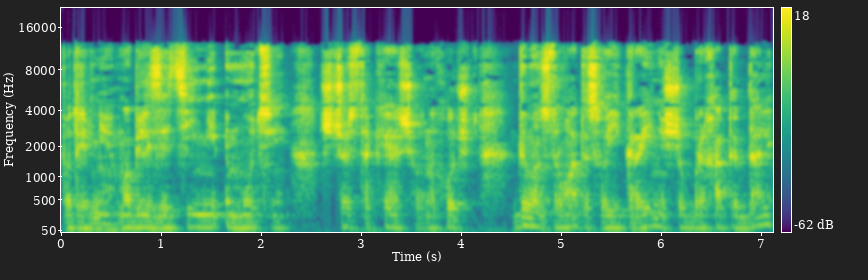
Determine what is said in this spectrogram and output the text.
Потрібні мобілізаційні емоції, щось таке, що вони хочуть демонструвати своїй країні, щоб брехати далі,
